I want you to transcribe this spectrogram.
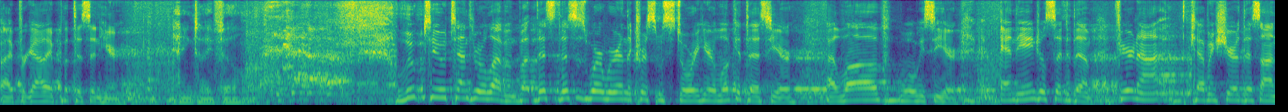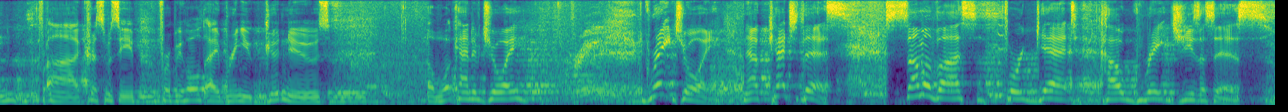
I forgot I put this in here. Hang tight, Phil. Luke 2, 10 through 11. But this, this is where we're in the Christmas story here. Look at this here. I love what we see here. And the angel said to them, Fear not. Kevin shared this on uh, Christmas Eve. For behold, I bring you good news of what kind of joy? Great. Great joy. Now, catch this. Some of us forget how great Jesus is.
